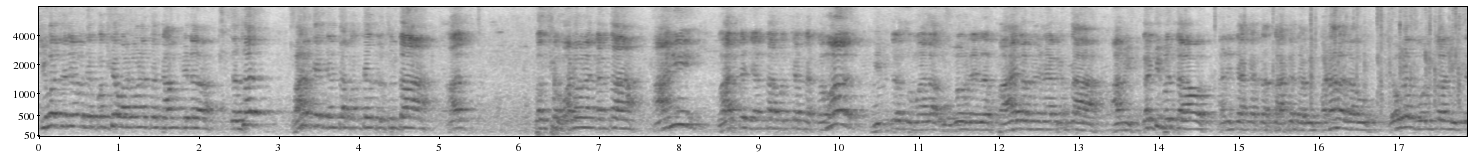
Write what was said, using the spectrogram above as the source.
शिवसेनेमध्ये पक्ष वाढवण्याचं काम केलं तसंच भारतीय जनता पक्षाचं सुद्धा आज पक्ष वाढवण्याकरता आणि भारतीय जनता पक्षाचं कमळ इथं तुम्हाला उगवलेलं पाहायला मिळण्याकरता आम्ही कटिबद्ध आहोत आणि त्याकरता ताकद आम्ही पणाला लावू. एवढंच बोलतो आणि इथे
